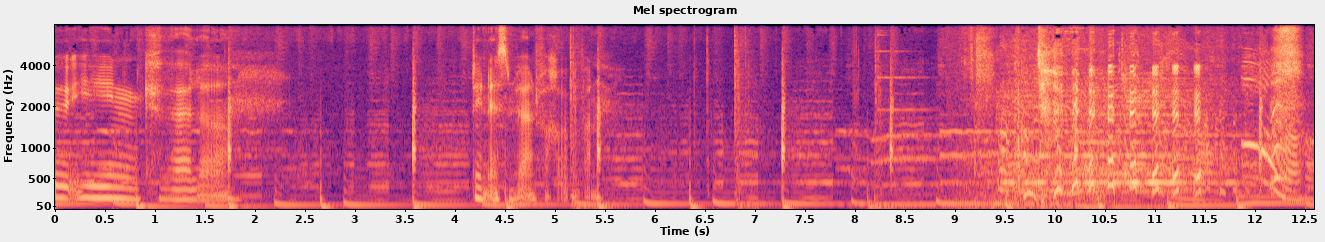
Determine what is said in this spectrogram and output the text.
Proteinquelle. Den essen wir einfach irgendwann. Oh,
